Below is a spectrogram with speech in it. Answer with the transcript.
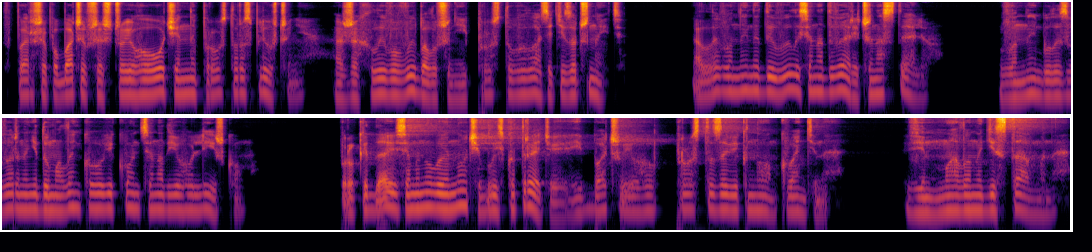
вперше побачивши, що його очі не просто розплющені, а жахливо вибалушені і просто вилазять із очниць. Але вони не дивилися на двері чи на стелю. Вони були звернені до маленького віконця над його ліжком. Прокидаюся минулої ночі близько третьої і бачу його просто за вікном, Квентіне. Він мало не дістав мене.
